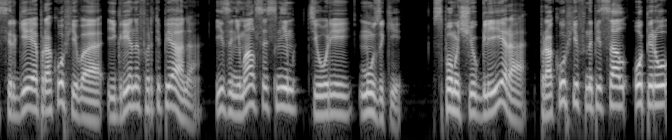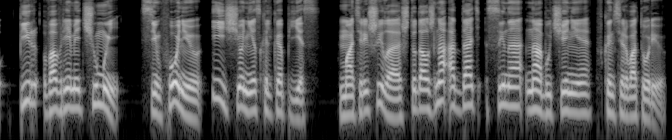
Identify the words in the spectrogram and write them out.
Сергея Прокофьева игре на фортепиано и занимался с ним теорией музыки. С помощью Глиера Прокофьев написал оперу «Пир во время чумы», симфонию и еще несколько пьес. Мать решила, что должна отдать сына на обучение в консерваторию.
